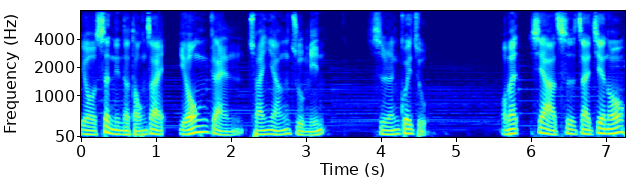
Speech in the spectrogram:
有圣灵的同在，勇敢传扬主名，使人归主。我们下次再见哦。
